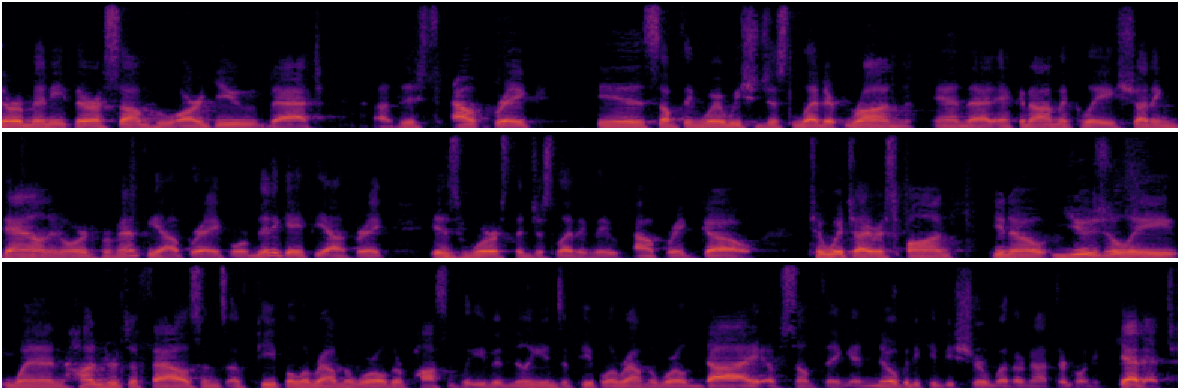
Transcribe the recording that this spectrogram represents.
there are many, there are some who argue that uh, this outbreak is something where we should just let it run and that economically shutting down in order to prevent the outbreak or mitigate the outbreak is worse than just letting the outbreak go. To which I respond, you know, usually when hundreds of thousands of people around the world or possibly even millions of people around the world die of something and nobody can be sure whether or not they're going to get it,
